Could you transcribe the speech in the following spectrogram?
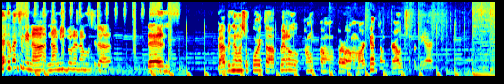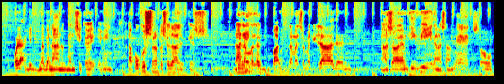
and eventually na namigo na naman sila. Then grabe na nga suporta pero ang, ang pero ang market ang crowd sa Cagayan wala gid nagananog nan si kay I mean napugos na to sila because na Galing. naman nag-buzz naman sa Manila then nasa MTV nasa Mix so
